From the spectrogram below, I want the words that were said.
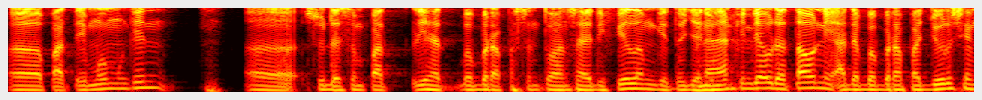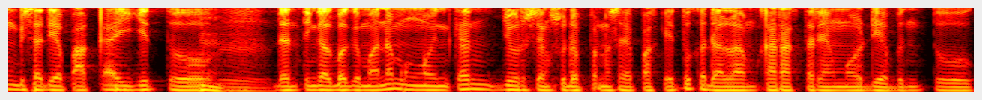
eh, Pak Timo mungkin eh, sudah sempat lihat beberapa sentuhan saya di film gitu. Jadi Benar. mungkin dia udah tahu nih ada beberapa jurus yang bisa dia pakai gitu. Hmm. Dan tinggal bagaimana mengoinkan jurus yang sudah pernah saya pakai itu ke dalam karakter yang mau dia bentuk.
